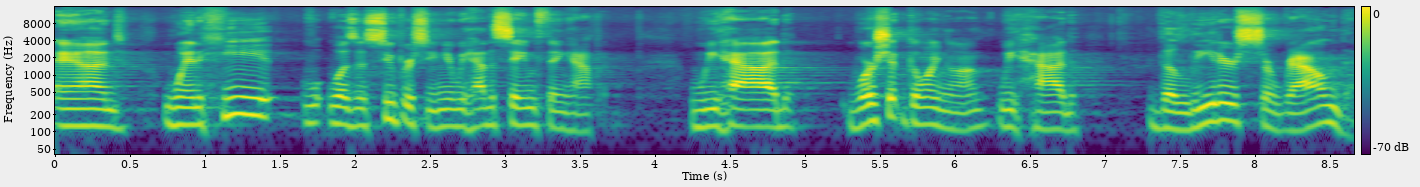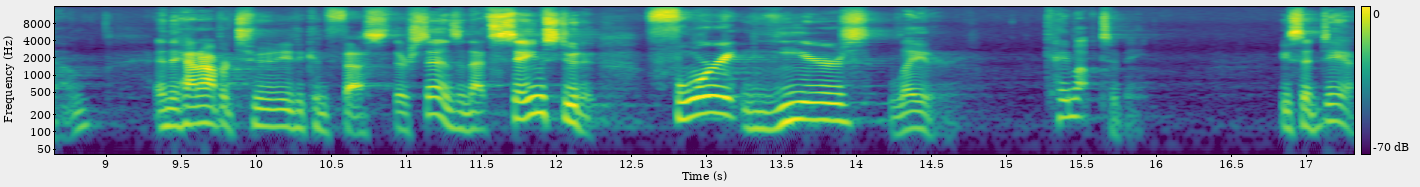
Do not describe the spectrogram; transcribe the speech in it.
And when he was a super senior, we had the same thing happen. We had worship going on, we had the leaders surround them, and they had an opportunity to confess their sins. And that same student, four years later, came up to me. He said, Dan,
